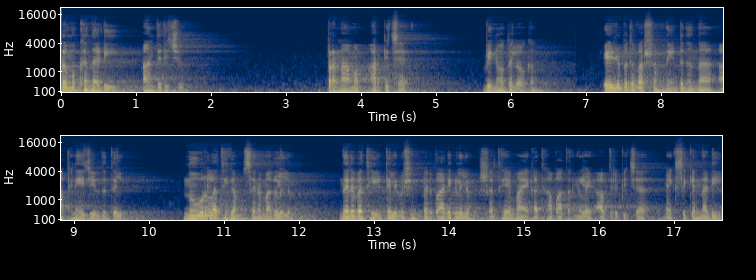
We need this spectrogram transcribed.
പ്രമുഖ നടി അന്തരിച്ചു. പ്രണാമം അർപ്പിച്ച് വിനോദലോകം. എഴുപത് വർഷം നീണ്ടുനിന്ന അഭിനയ ജീവിതത്തിൽ നൂറിലധികം സിനിമകളിലും നിരവധി ടെലിവിഷൻ പരിപാടികളിലും ശ്രദ്ധേയമായ കഥാപാത്രങ്ങളെ അവതരിപ്പിച്ച മെക്സിക്കൻ നടി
